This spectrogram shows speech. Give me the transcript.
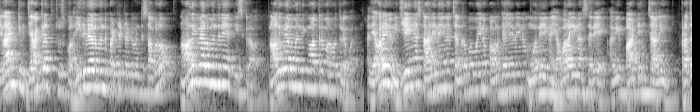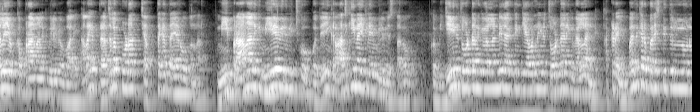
ఇలాంటివి జాగ్రత్త చూసుకోవాలి. ఐదు వేల మంది పట్టేటటువంటి సభలో నాలుగు వేల మందినే తీసుకురావాలి. నాలుగు వేల మందికి మాత్రమే అనుమతులు ఇవ్వాలి. అది ఎవరైనా విజయ్ అయినా స్టాలిన్ అయినా చంద్రబాబు అయినా పవన్ కళ్యాణ్ అయినా మోదీ అయినా ఎవరైనా సరే అవి పాటించాలి. ప్రజల యొక్క ప్రాణాలకు విలువ ఇవ్వాలి. అలాగే ప్రజలు కూడా చెత్తగా తయారవుతున్నారు. మీ ప్రాణాలకి మీరే విలువ ఇచ్చుకోకపోతే ఇంక రాజకీయ నాయకులు ఏం విలువిస్తారు? ఒక విజయ్ని చూడడానికి వెళ్ళండి లేకపోతే ఇంకెవరినైనా చూడడానికి వెళ్ళండి. అక్కడ ఇబ్బందికర పరిస్థితుల్లోనూ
